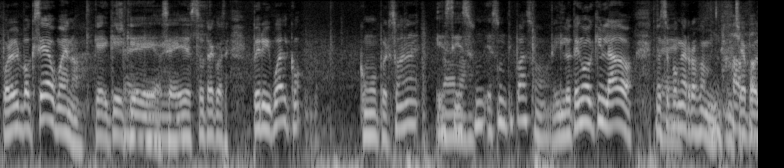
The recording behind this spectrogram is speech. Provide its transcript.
Por el boxeo, bueno, que, que, que o sea, es otra cosa. Pero igual, como persona es, es, un, es un tipazo. Y lo tengo aquí a un lado. No se ponga rojo, mi, chepo.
